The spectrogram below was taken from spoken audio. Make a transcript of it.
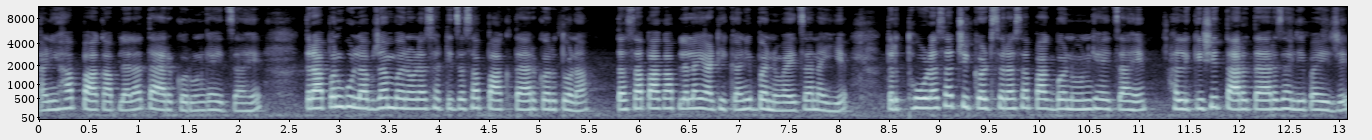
आणि हा पाक आपल्याला तयार करून घ्यायचा आहे. तर आपण गुलाबजाम बनवण्यासाठी जसा पाक तयार करतो ना तसा पाक आपल्याला या ठिकाणी बनवायचा नाही आहे तर थोडासा चिकटसर असा पाक बनवून घ्यायचा आहे. हलकीशी तार तयार झाली पाहिजे.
